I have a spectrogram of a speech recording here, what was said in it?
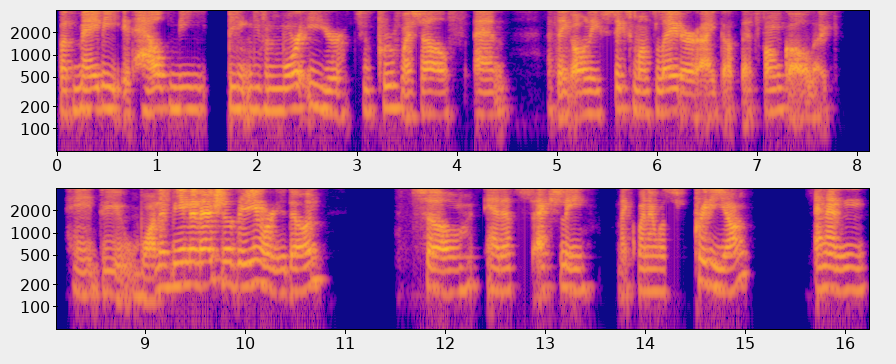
But maybe it helped me being even more eager to prove myself. And i think only six months later i got that phone call like hey do you want to be in the national team or you don't? So yeah that's actually like when i was pretty young. And then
